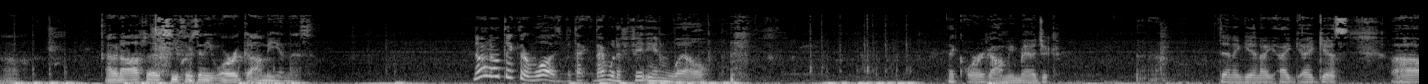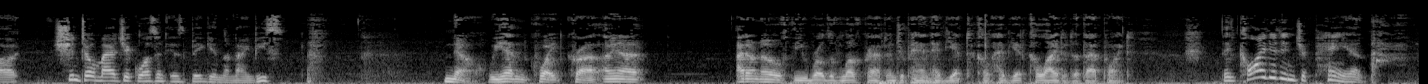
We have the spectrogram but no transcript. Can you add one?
I don't know. I'll have to see if there's any origami in this. No, I don't think there was, but that that would have fit in well. like origami magic. Then again, I, I, I guess uh, Shinto magic wasn't as big in the '90s. No, we hadn't quite crossed. I mean, uh, I don't know if the worlds of Lovecraft and Japan had yet to col- had yet collided at that point. They'd collided in Japan,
